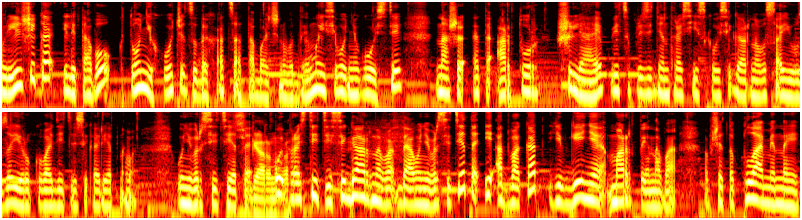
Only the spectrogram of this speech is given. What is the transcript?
курильщика или того, кто не хочет задыхаться от табачного дыма. И сегодня гости наши – это Артур Шиляев, вице-президент Российского сигарного союза и руководитель сигаретного университета. Сигарного. Ой, простите, сигарного, да, университета, и адвокат Евгения Мартынова. Вообще-то пламенный,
